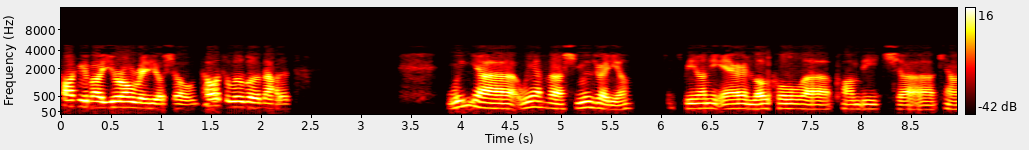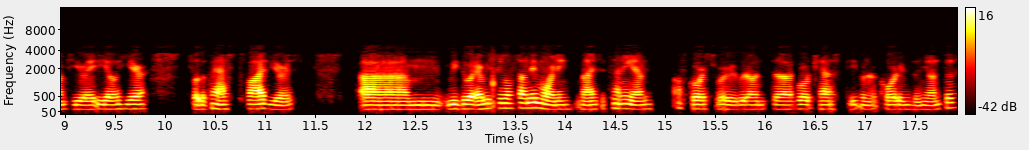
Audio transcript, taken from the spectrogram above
talking about your own radio show. Tell us a little bit about it. We uh, we have a Schmooze Radio. It's been on the air in local uh, Palm Beach uh, County radio here for the past five years. Um, we do it every single Sunday morning, 9 to 10 a.m. Of course, where we don't uh, broadcast even recordings in Yontif.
